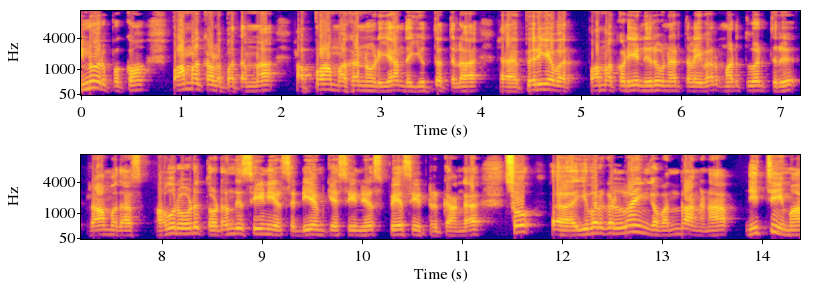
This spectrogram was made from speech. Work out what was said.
இன்னொரு பக்கம் பாமகவில் பார்த்தோம்னா அப்பா மகனுடைய அந்த யுத்தத்துல பெரியவர் பாமகவுடைய நிறுவனர் தலைவர் மருத்துவர் திரு. ராமதாஸ் அவரோடு தொடர்ந்து சீனியர்ஸ் டிஎம்கே சீனியர்ஸ் பேசிட்டு இருக்காங்க ஸோ இவர்கள்லாம் இங்க வந்தாங்கன்னா நிச்சயமா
